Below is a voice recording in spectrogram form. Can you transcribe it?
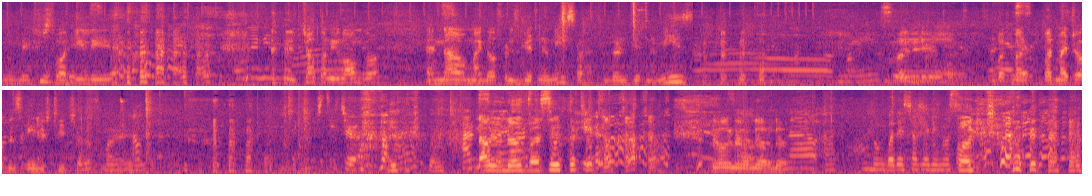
English, Swahili, Chotoni longo, And now my girlfriend is Vietnamese, so I have to learn Vietnamese. Yeah. But my but my job is English teacher. That's my. Okay. English teacher. now you're nervous. You. no, no, no, no. Now, uh, okay.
